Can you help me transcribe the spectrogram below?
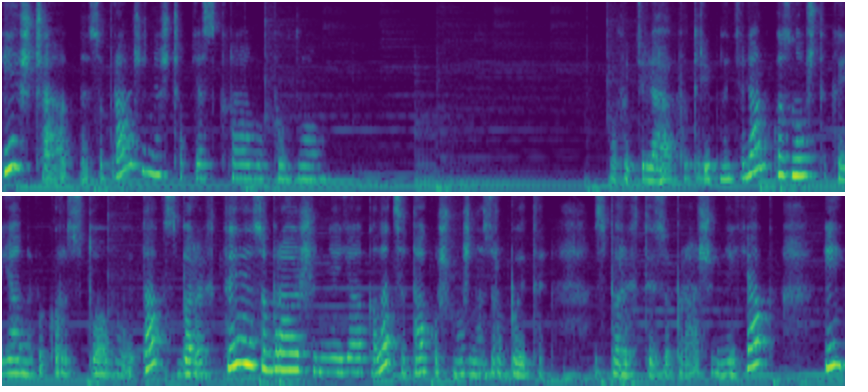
І ще одне зображення, щоб яскраво було. Виділяю потрібну ділянку, знову ж таки, я не використовую так, зберегти зображення як, але це також можна зробити. Зберегти зображення як, і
